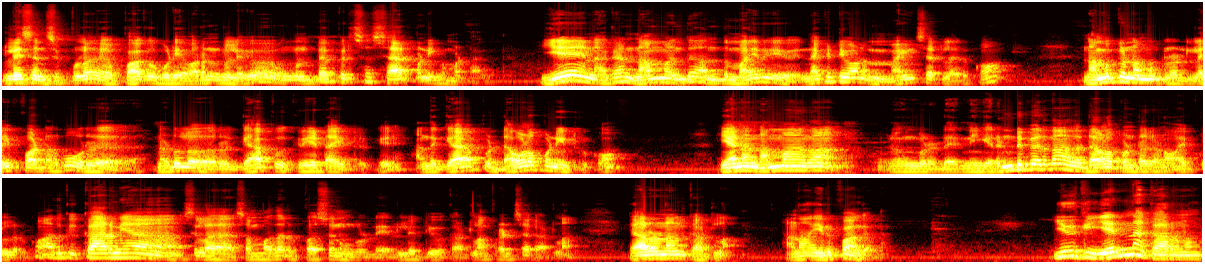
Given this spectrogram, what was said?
ரிலேஷன்ஷிப்பில் பார்க்கக்கூடிய வரன்களையோ உங்கள்கிட்ட பெருசாக ஷேர் பண்ணிக்க மாட்டாங்க. ஏன்னாக்கா நம்ம வந்து அந்த மாதிரி நெகட்டிவான மைண்ட் செட்டில் இருக்கோம். நமக்கும் நம்மளோட லைஃப் பார்ட்னருக்கும் ஒரு நடுவில் ஒரு கேப்பு க்ரியேட் ஆகிட்டு இருக்கு. அந்த கேப்பு டெவலப் பண்ணிகிட்டு இருக்கோம். ஏன்னா நம்ம தான் உங்களுடைய நீங்கள் ரெண்டு பேர் தான் அதை டெவலப் பண்ணுறதுக்கான வாய்ப்புகள் இருக்கும். அதுக்கு காரணியாக சில சம் அதர் பர்சன் உங்களுடைய ரிலேட்டிவை காட்டலாம் ஃப்ரெண்ட்ஸை காட்டலாம் யார் வேணாலும் காட்டலாம். ஆனால் இருப்பாங்க. இதுக்கு என்ன காரணம்?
